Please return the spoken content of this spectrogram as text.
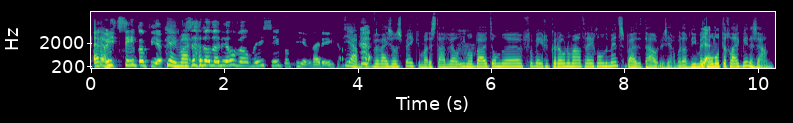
En Ja. wc-papier. Nee, maar- Er staan dan heel veel wc-papieren bij de ingang. Ja, bij wijze van spreken. Maar er staat wel iemand buiten om de, vanwege coronamaatregelen om de mensen buiten te houden, zeg maar. Dat we niet met honderd tegelijk binnen staan.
